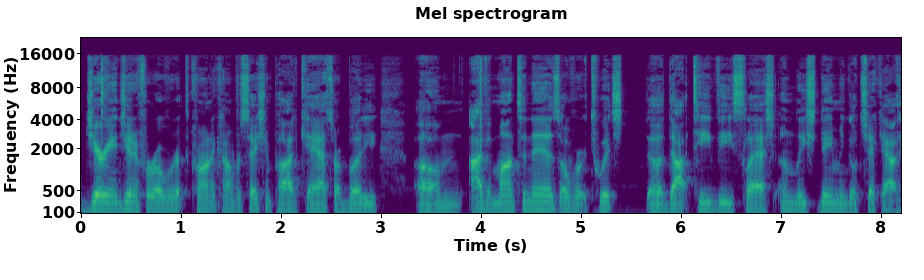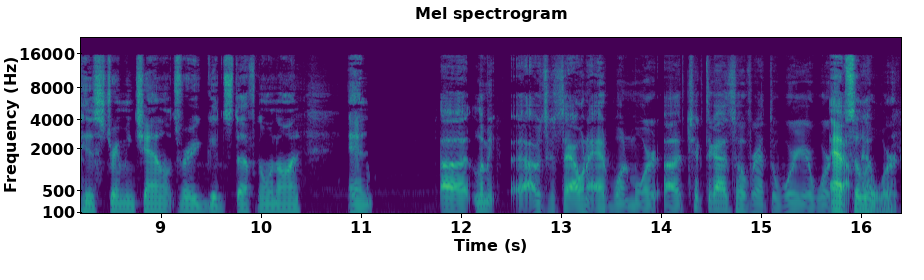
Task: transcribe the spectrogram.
Jerry and Jennifer over at the Chronic Conversation Podcast. Our buddy um, Ivan Montanez over at Twitch uh, dot TV slash Unleashed Demon. Go check out his streaming channel. It's very good stuff going on. And Uh, let me. I was gonna say I want to add one more. Uh, check the guys over at the Warrior Workout Absolutely. Network.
